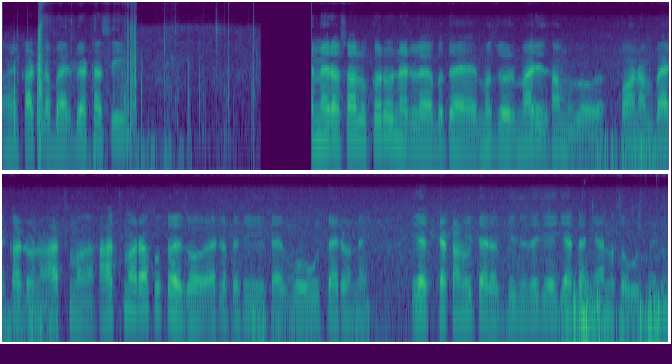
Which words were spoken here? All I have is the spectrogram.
અહીં ખાટલા બહાર બેઠા છીએ. કેમેરા ચાલુ કરું ને એટલે બધા મજૂર મારી જ સામું જોવે. ફોન આમ બહાર કાઢું ને હાથમાં હાથમાં રાખું તો જોવે. એટલે પછી કાંઈ બહુ ઉતાર્યો નહીં. એક ઠેકાણ ઉતાર્યો બીજી જગ્યાએ ગયા હતા ત્યાં નહોતો ઉતાર્યો.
